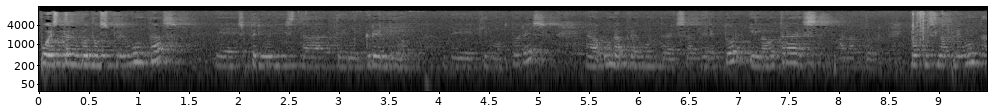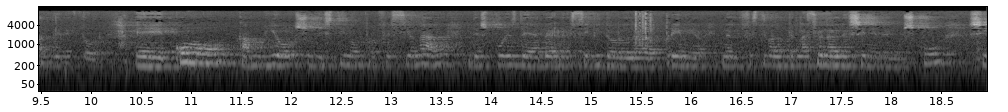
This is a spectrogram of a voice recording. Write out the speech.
Pues tengo dos preguntas. Es periodista del gremio de kinoactores. Una pregunta es al director y la otra es al actor. Entonces, la pregunta al director, eh, ¿cómo cambió su destino profesional después de haber recibido el premio en el Festival Internacional de Cine de Moscú? Si,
